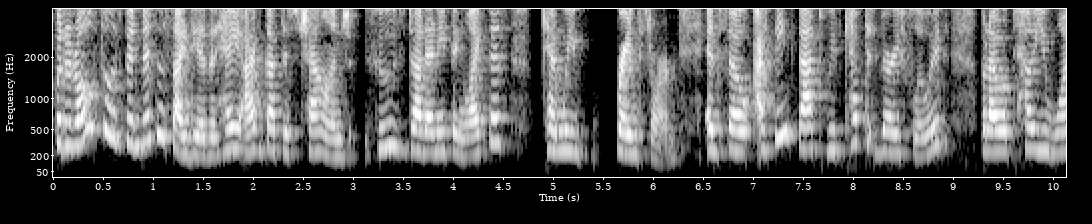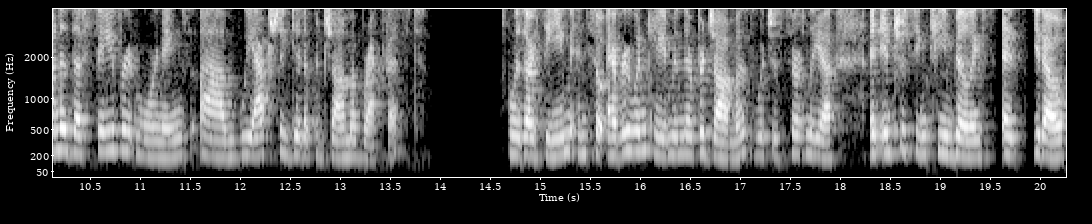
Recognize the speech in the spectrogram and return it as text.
But it also has been business ideas that hey i've got this challenge. Who's done anything like this? Can we brainstorm. And so I think that's, we've kept it very fluid. But I will tell you, one of the favorite mornings, um, we actually did a pajama breakfast was our theme and so everyone came in their pajamas which is certainly a an interesting team building uh, you know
